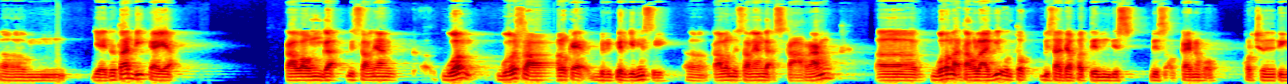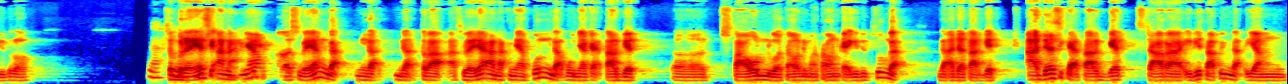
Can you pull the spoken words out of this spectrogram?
um, ya itu tadi kayak kalau nggak misalnya gue gue selalu kayak berpikir gini sih uh, kalau misalnya nggak sekarang uh, eh, gue nggak tahu lagi untuk bisa dapetin this this kind of opportunity gitu loh. Nah, sebenarnya sih. anaknya uh, sebenarnya nggak nggak nggak sebenarnya anaknya pun nggak punya kayak target uh, setahun dua tahun lima tahun kayak gitu tuh nggak nggak ada target ada sih kayak target secara ini tapi nggak yang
